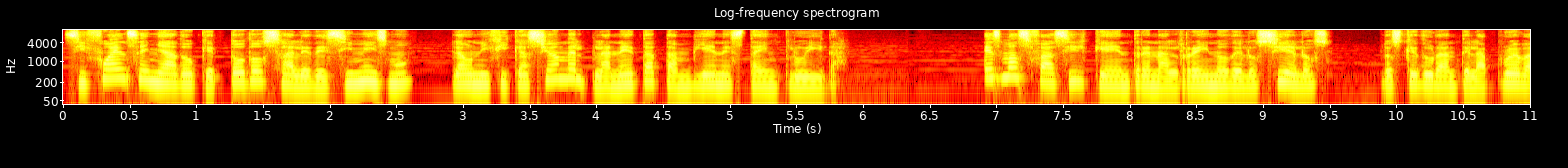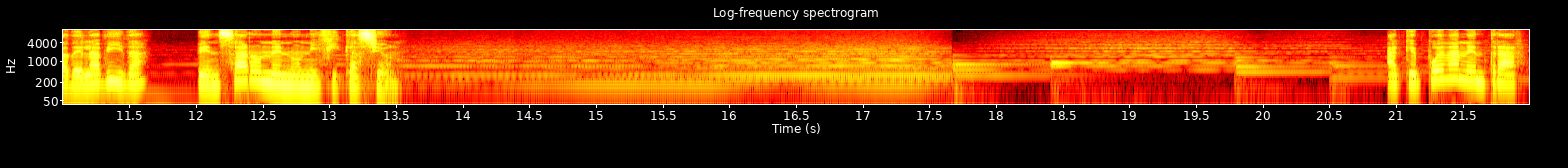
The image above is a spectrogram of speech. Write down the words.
Si fue enseñado que todo sale de sí mismo, la unificación del planeta también está incluida. Es más fácil que entren al reino de los cielos los que durante la prueba de la vida pensaron en unificación. a que puedan entrar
